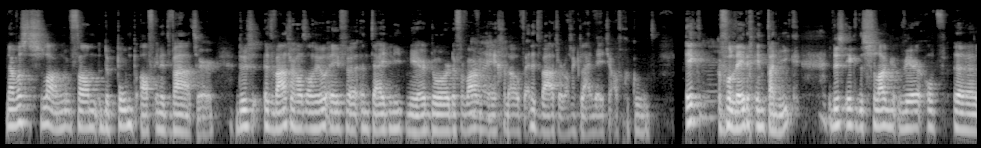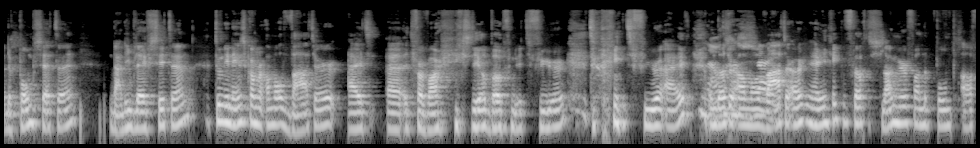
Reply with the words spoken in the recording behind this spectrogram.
Nou was de slang van de pomp af in het water. Dus het water had al heel even een tijd niet meer door de verwarming Nee. heen gelopen. En het water was een klein beetje afgekoeld. Ik Nee. volledig in paniek. Dus ik de slang weer op eh, de pomp zette. Nou, die bleef zitten. Toen ineens kwam er allemaal water uit eh, het verwarmingsdeel boven het vuur. Toen ging het vuur uit Nou, omdat er allemaal gezeik. water over je heen ging. Toen vloog de slang weer van de pomp af.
